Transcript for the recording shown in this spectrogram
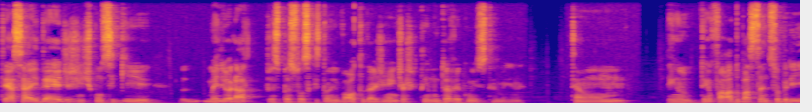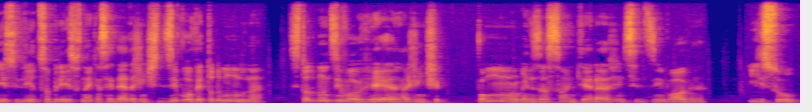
ter essa ideia de a gente conseguir melhorar as pessoas que estão em volta da gente, acho que tem muito a ver com isso também, né? Então, tenho, tenho falado bastante sobre isso e lido sobre isso, né? Que essa ideia da gente desenvolver todo mundo, né? Se todo mundo desenvolver, a gente como uma organização inteira, a gente se desenvolve, né? E isso,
